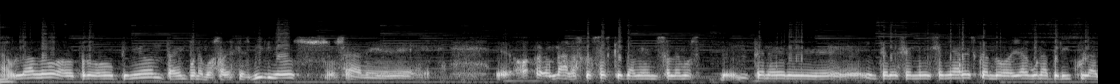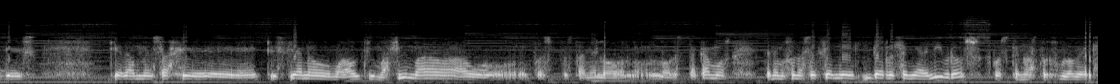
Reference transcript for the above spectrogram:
a un lado, a otro opinión, también ponemos a veces vídeos, o sea, de eh, una de las cosas que también solemos tener eh, interés en enseñar es cuando hay alguna película que es que da un mensaje cristiano a última cima o pues también lo, lo, destacamos. Tenemos una sección de, reseña de libros pues que nuestros bloggers,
